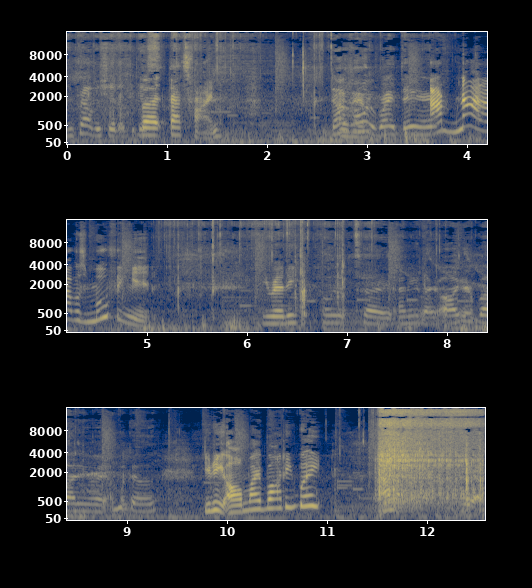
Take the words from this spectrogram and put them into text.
You probably should have. but that's fine. don't okay. hold it right there. I'm not. I was moving it. You ready? hold it tight. I need like all your body weight. I'm gonna go. You need all my body weight? Yeah,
